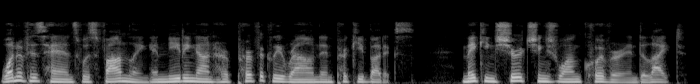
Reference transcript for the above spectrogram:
One of his hands was fondling and kneading on her perfectly round and perky buttocks, making Shi Qingzhuang quiver in delight.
